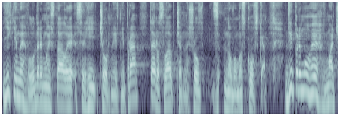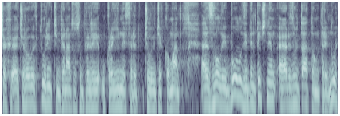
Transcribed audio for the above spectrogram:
Їхніми володарями стали Сергій Чорний з Дніпра та Ярослав Чернишов з Новомосковська. Дві перемоги в матчах е, чергових турів чемпіонату Суперліги України серед чоловічих команд е, з волейболу з ідентичним результатом 3-0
